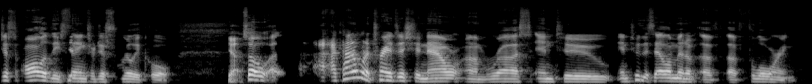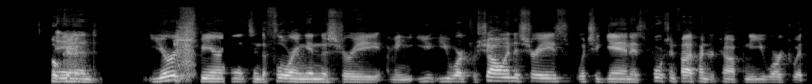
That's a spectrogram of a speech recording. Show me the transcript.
just all of these yeah. things are just really cool. Yeah. So uh, I, kind of want to transition now, um, Russ, into into this element of, of, of flooring. Okay. And your experience in the flooring industry. I mean, you, you worked with Shaw Industries, which again is Fortune 500 company. You worked with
